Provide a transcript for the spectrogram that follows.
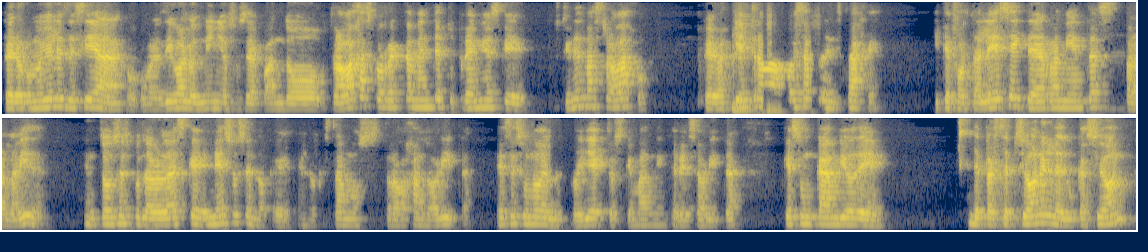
pero como yo les decía, o como les digo a los niños, o sea, cuando trabajas correctamente, tu premio es que pues, tienes más trabajo, pero aquí el trabajo es aprendizaje y te fortalece y te da herramientas para la vida. Entonces, pues la verdad es que en eso es en lo que, en lo que estamos trabajando ahorita. Ese es uno de los proyectos que más me interesa ahorita, que es un cambio de, de percepción en la educación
